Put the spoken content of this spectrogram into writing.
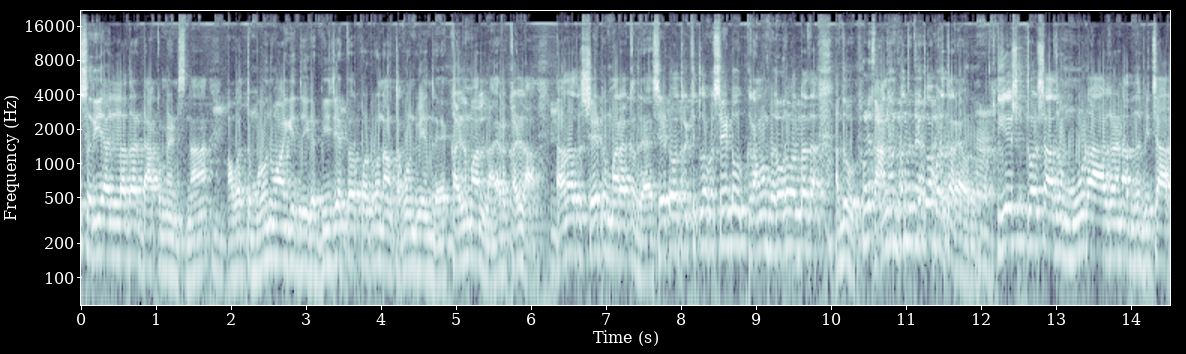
ಸರಿಯಲ್ಲದ ಡಾಕ್ಯುಮೆಂಟ್ಸ್ನ ಅವತ್ತು ಮೌನವಾಗಿದ್ದು ಈಗ ಬಿ ಜೆ ಪಿ ಅವ್ರು ಕೊಟ್ಟರು ನಾವು ತಗೊಂಡ್ವಿ ಅಂದ್ರೆ ಕಳ್ಳ ಅಲ್ಲ ಯಾರು ಕಳ್ಳ? ಯಾವ್ದಾದ್ರು ಸೇಟು ಮಾರಾಕಿದ್ರೆ ಸೇಟು ಹತ್ರ ಕಿತ್ಕೊ ಸೇಟು ಕ್ರಮಬದ್ಧವಲ್ಲದ ಅದು ಕಾನೂನು ಬಂದು ಕಿತ್ಕೊ ಬರ್ತಾರೆ ಅವರು ಎಷ್ಟು ವರ್ಷ ಆದ್ರೂ ಮೂಢ ಹಗರಣದ ವಿಚಾರ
